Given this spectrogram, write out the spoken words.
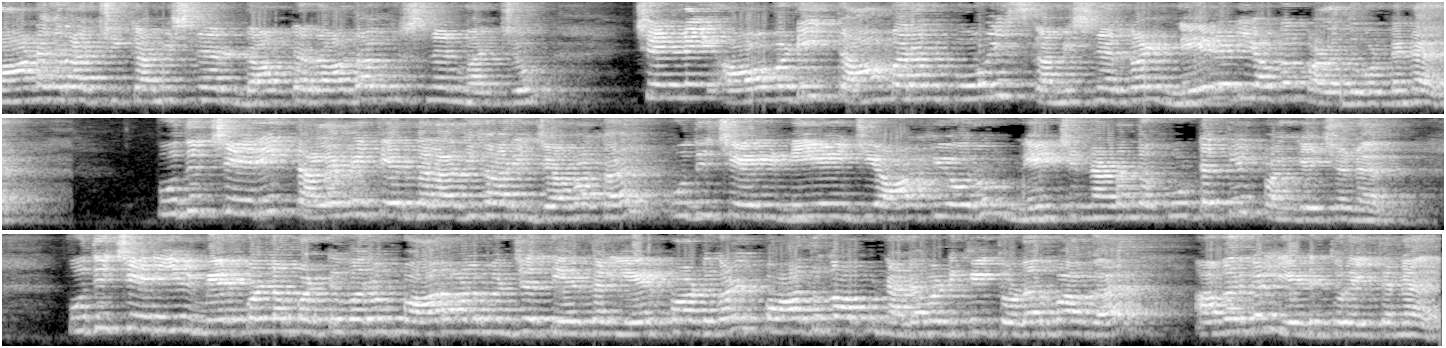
மாநகராட்சி கமிஷனர் டாக்டர் ராதாகிருஷ்ணன் மற்றும் சென்னை ஆவடி தாம்பரம் போலீஸ் கமிஷனர்கள் நேரடியாக கலந்து கொண்டனர். புதுச்சேரி தலைமை தேர்தல் அதிகாரி ஜவஹர் புதுச்சேரி டிஐஜி ஆகியோரும் நேற்று நடந்த கூட்டத்தில் பங்கேற்றனர். புதுச்சேரியில் மேற்கொள்ளப்பட்டு வரும் பாராளுமன்ற தேர்தல் ஏற்பாடுகள் பாதுகாப்பு நடவடிக்கை தொடர்பாக அவர்கள் எடுத்துரைத்தனர்.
